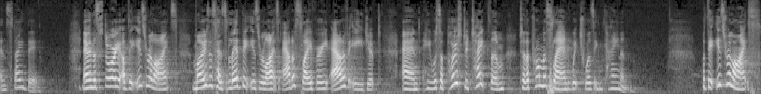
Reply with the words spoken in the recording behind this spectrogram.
and stayed there. Now, in the story of the Israelites, Moses has led the Israelites out of slavery, out of Egypt, and he was supposed to take them to the promised land, which was in Canaan. But the Israelites,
